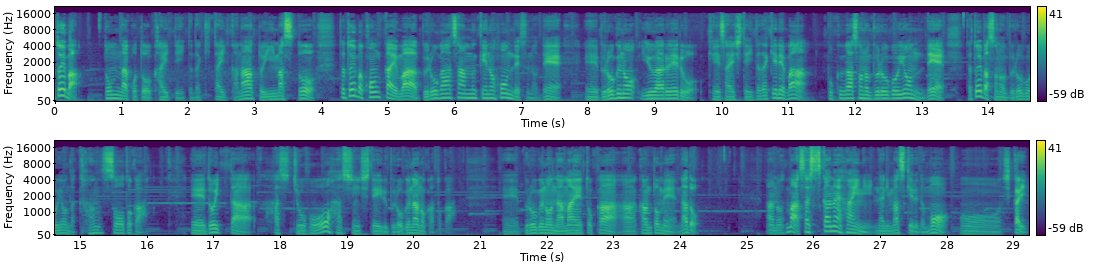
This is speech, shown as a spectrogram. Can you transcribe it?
例えば、どんなことを書いていただきたいかなと言いますと、例えば今回はブロガーさん向けの本ですので、えーブログの URL を掲載していただければ、僕がそのブログを読んで、例えばそのブログを読んだ感想とか、えーどういった情報を発信しているブログなのかとか、えーブログの名前とか、アカウント名など、あの、まあ、差し支えない範囲になりますけれども、しっかり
